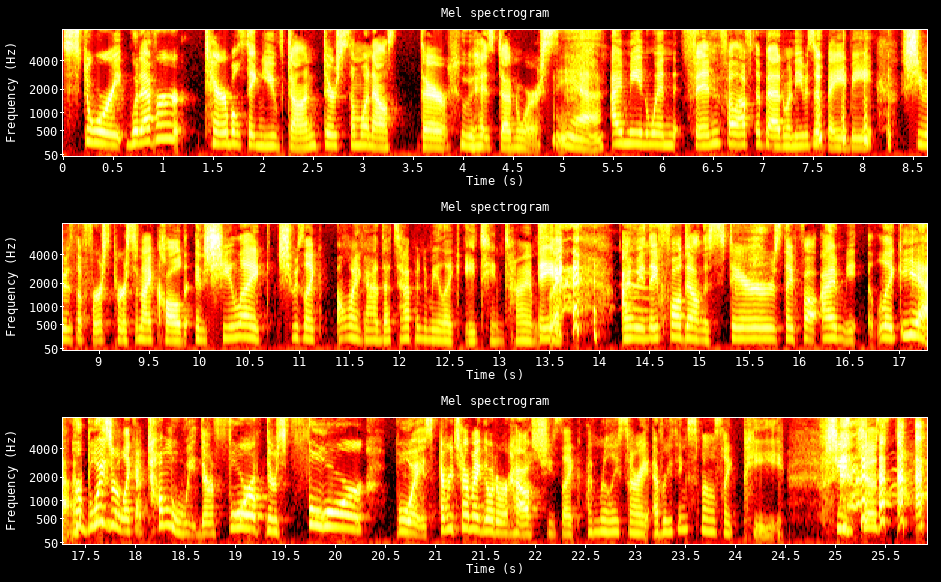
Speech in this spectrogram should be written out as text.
story, whatever terrible thing you've done, there's someone else there who has done worse. Yeah. I mean, when Finn fell off the bed when he was a baby, she was the first person I called, and she like she was like, "Oh my god, that's happened to me like 18 times." Like, I mean, they fall down the stairs. They fall. I mean, like, Yeah. her boys are like a tumbleweed. There are four. There's four boys. Every time I go to her house, she's like, "I'm really sorry. Everything smells like pee." She's just.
